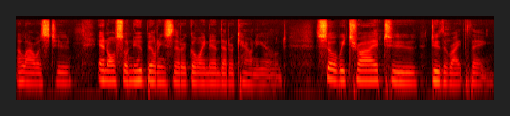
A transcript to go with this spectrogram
allow us to, and also new buildings that are going in that are county owned. So we try to do the right thing.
